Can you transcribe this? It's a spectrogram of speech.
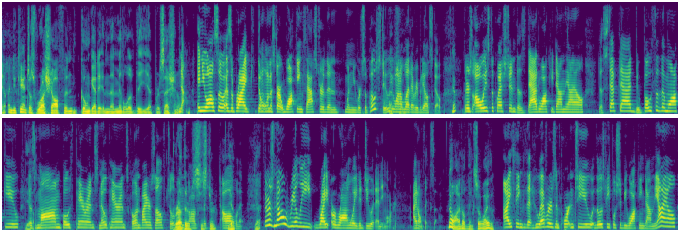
Yep, and you can't just rush off and go and get it in the middle of the uh, procession. No. And you also, as a bride, don't want to start walking faster than when you were supposed to. You want to let everybody else go. Yep. There's always the question does dad walk you down the aisle? Does stepdad? Do both of them walk you? Does mom, both parents, no parents, going by yourself, children, Brother, dogs, sister? all Yep. of it? Yep. There's no really right or wrong way to do it anymore. I don't think so. No, I don't think so either. I think that whoever is important to you, those people should be walking down the aisle.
